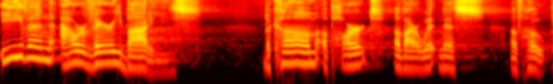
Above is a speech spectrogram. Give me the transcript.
even our very bodies become a part of our witness of hope.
